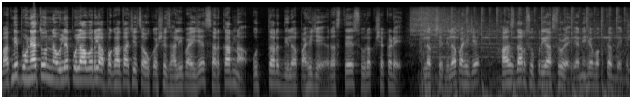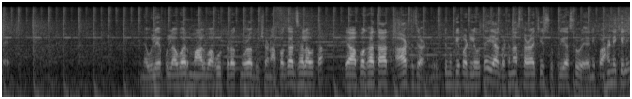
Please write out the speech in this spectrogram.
बातमी पुण्यातून नवले पुलावरील अपघाताची चौकशी झाली पाहिजे. सरकारनं उत्तर दिलं पाहिजे. रस्ते सुरक्षेकडे लक्ष दिलं पाहिजे. खासदार सुप्रिया सुळे यांनी हे वक्तव्य केलंय. नवले पुलावर मालवाहू ट्रकमुळे भीषण अपघात झाला होता. या अपघातात आठ जण मृत्युमुखी पडले होते. या घटनास्थळाची सुप्रिया सुळे यांनी पाहणी केली.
